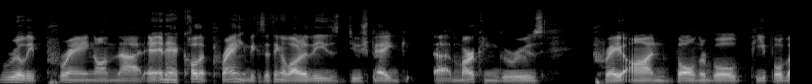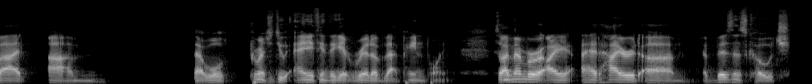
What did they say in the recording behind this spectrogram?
really preying on that and, and I call it preying because I think a lot of these douchebag uh, marketing gurus prey on vulnerable people that um that will pretty much do anything to get rid of that pain point. So I Mm. remember I I had hired um, a business coach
